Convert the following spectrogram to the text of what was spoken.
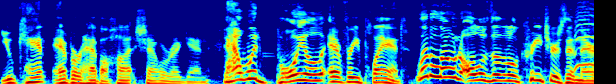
You can't ever have a hot shower again. That would boil every plant, let alone all of the little creatures in there.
